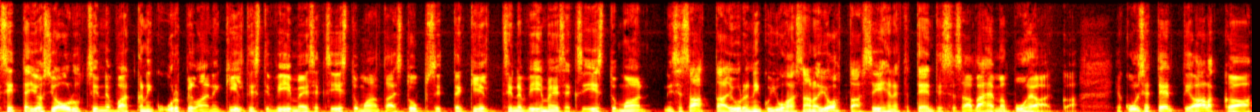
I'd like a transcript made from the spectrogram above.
sitten jos joudut sinne vaikka niin kuin Urpilainen kiltisti viimeiseksi istumaan tai Stubb sitten kilt sinne viimeiseksi istumaan, niin se saattaa juuri niin kuin Juha sanoi johtaa siihen, että tentissä saa vähemmän puheaikaa. Ja kun se tentti alkaa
